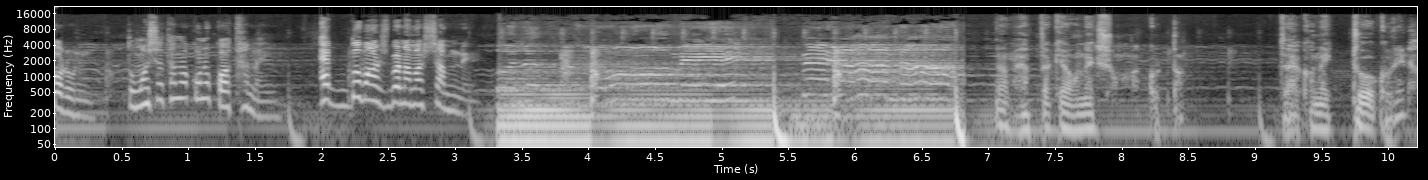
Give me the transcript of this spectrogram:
করনি। তোমার সাথে আমার কোনো কথা নাই। একদম আসবে না আমার সামনে। আমি আপনাকে অনেক সম্মান করতাম, তো এখন একটুও করি না।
